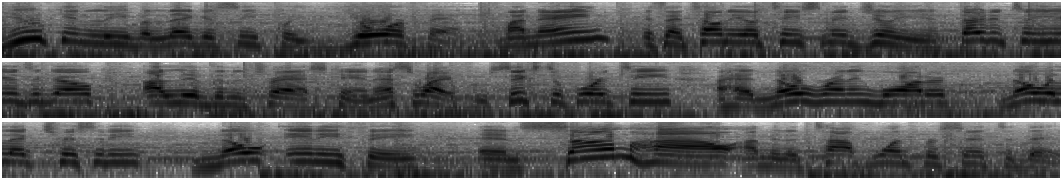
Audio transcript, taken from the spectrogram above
you can leave a legacy for your family? My name is Antonio T. Smith Jr. 32 years ago, I lived in a trash can. That's right, from 6 to 14, I had no running water, no electricity, no anything, and somehow I'm in the top 1% today.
